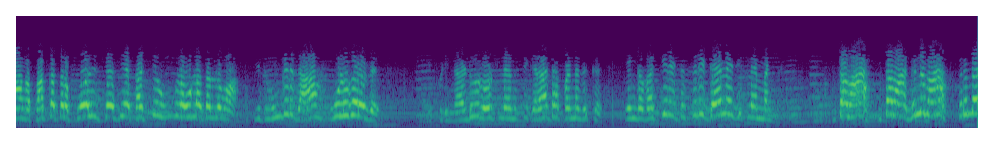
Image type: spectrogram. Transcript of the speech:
நாங்க பக்கத்துல போலீஸ் ஸ்டேஷனை கட்டி உங்களை உள்ள தள்ளுவோம். இது உங்களுதா? உழுகுறது. இப்படி நடு ரோட்ல இருந்து கலாட்டா பண்ணதுக்கு எங்க வக்கீலிட்ட சொல்லி டேமேஜ் கிளைம் பண்ணு. இந்தமா இந்தமா நில்லுமா திரும்ப.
